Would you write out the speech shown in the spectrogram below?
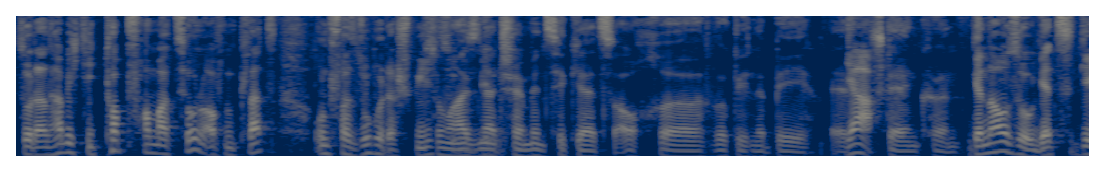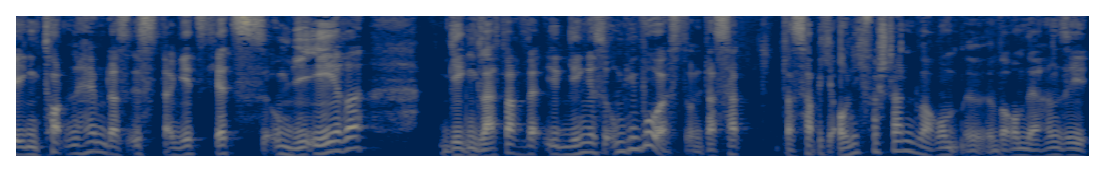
So, dann habe ich die Top-Formation auf dem Platz und versuche das Spiel Zumal zu sie in der gewinnen. Champions League jetzt auch äh, wirklich eine B äh, Ja. stellen können. Genau so. Jetzt gegen Tottenham, das ist, da geht es jetzt um die Ehre. Gegen Gladbach ging es um die Wurst. Und das, das habe ich auch nicht verstanden, warum, äh, warum der Hansi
